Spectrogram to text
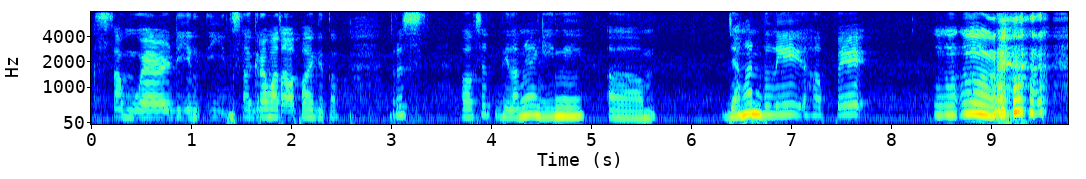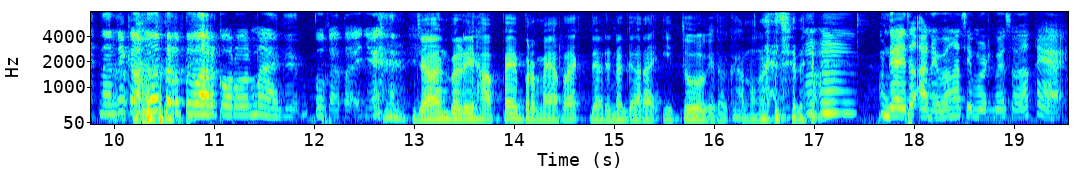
somewhere di, in- di Instagram atau apa gitu terus hoaxnya bilangnya gini em, jangan beli HP mm-mm. nanti kamu tertular corona gitu katanya jangan beli HP bermerek dari negara itu gitu kan Mm-mm. Nggak itu aneh banget sih menurut gue soalnya kayak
